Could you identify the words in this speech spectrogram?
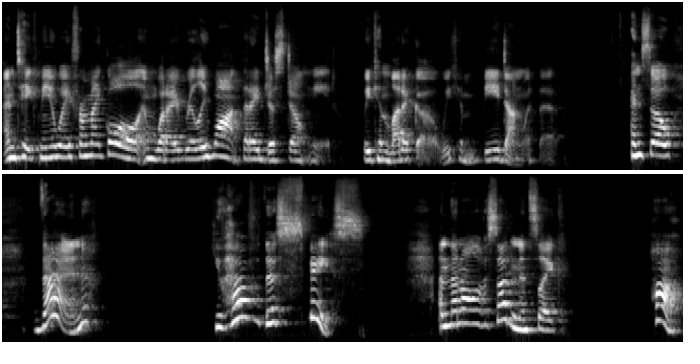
and take me away from my goal and what I really want that I just don't need. We can let it go. We can be done with it. And so then you have this space. And then all of a sudden it's like, huh,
